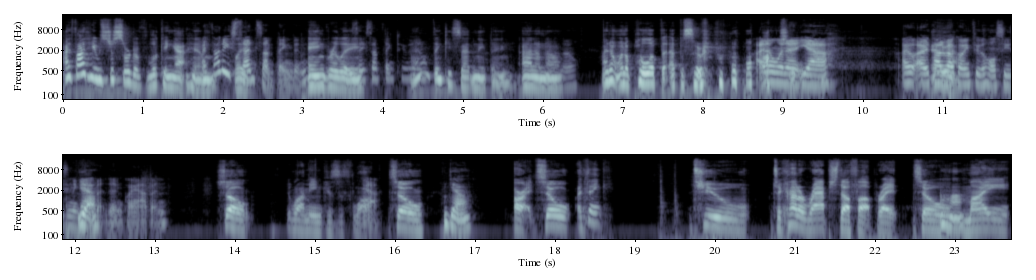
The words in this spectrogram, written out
I thought he was just sort of looking at him. I thought he like, said something. Didn't he angrily. say something to him. I don't think he said anything. I don't know. know. I don't want to pull up the episode. I don't want to. Yeah, I, I thought Yeah. about going through the whole season again, Yeah. but it didn't quite happen. So well I mean because it's long. Yeah. So Yeah. all right, so I think to to kind of wrap stuff up, right? So Uh-huh. my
